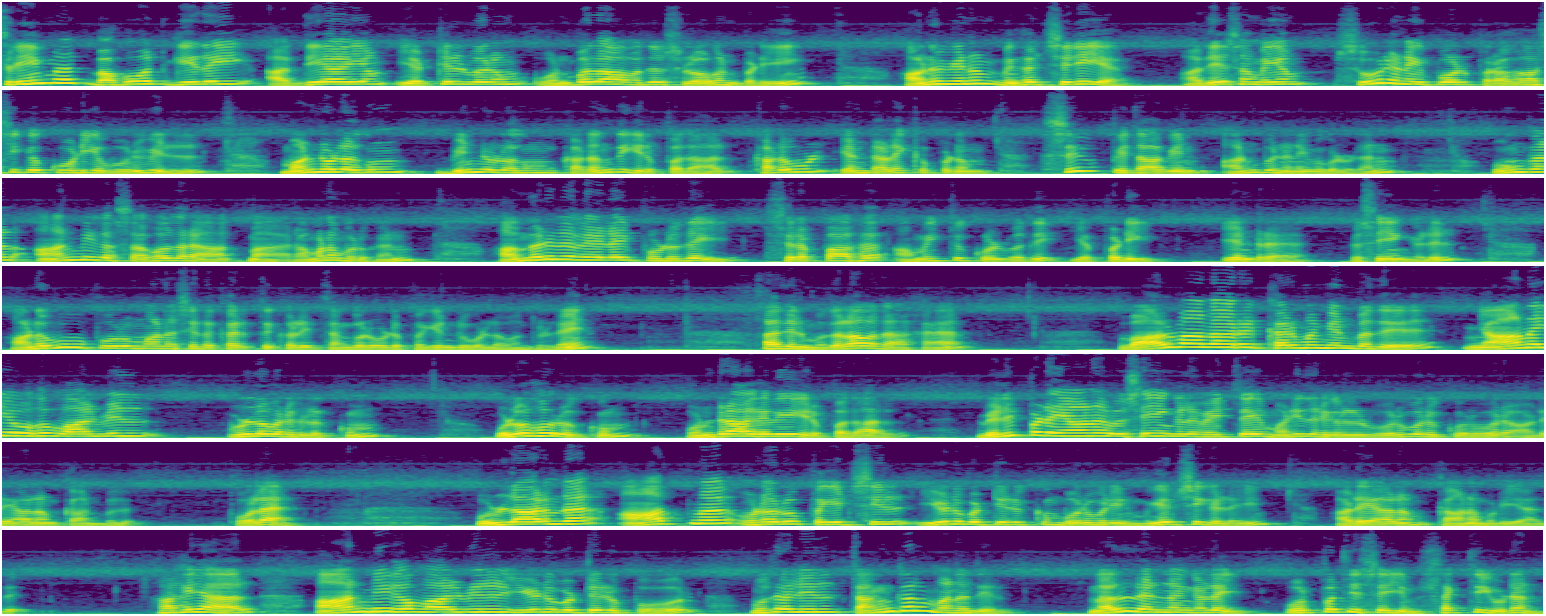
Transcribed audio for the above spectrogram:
ஸ்ரீமத் பகவத்கீதை அத்தியாயம் எட்டில் வரும் ஒன்பதாவது ஸ்லோகன்படி அணுவினும் மிகச்சிறிய அதே சமயம் சூரியனைப் போல் பிரகாசிக்கக்கூடிய உருவில் மண்ணுலகும் விண்ணுலகும் கடந்து இருப்பதால் கடவுள் என்றழைக்கப்படும் சிவ் பிதாவின் அன்பு நினைவுகளுடன் உங்கள் ஆன்மீக சகோதர ஆத்மா ரமணமுருகன் அமிர்த வேலை பொழுதை சிறப்பாக அமைத்து கொள்வது எப்படி? என்ற விஷயங்களில் அனுபவபூர்வமான சில கருத்துக்களை தங்களோடு பகிர்ந்து கொள்ள வந்துள்ளேன். அதில் முதலாவதாக வாழ்வாதார கர்மம் என்பது ஞானயோக வாழ்வில் உள்ளவர்களுக்கும் உலகோருக்கும் ஒன்றாகவே இருப்பதால் வெளிப்படையான விஷயங்களை வைத்தே மனிதர்கள் ஒருவருக்கொருவர் அடையாளம் காண்பது போல உள்ளார்ந்த ஆத்ம உணர்வு பயிற்சியில் ஈடுபட்டிருக்கும் ஒருவரின் முயற்சிகளை அடையாளம் காண முடியாது. ஆகையால் ஆன்மீக வாழ்வில் ஈடுபட்டிருப்போர் முதலில் தங்கள் மனதில் நல்லெண்ணங்களை உற்பத்தி செய்யும் சக்தியுடன்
